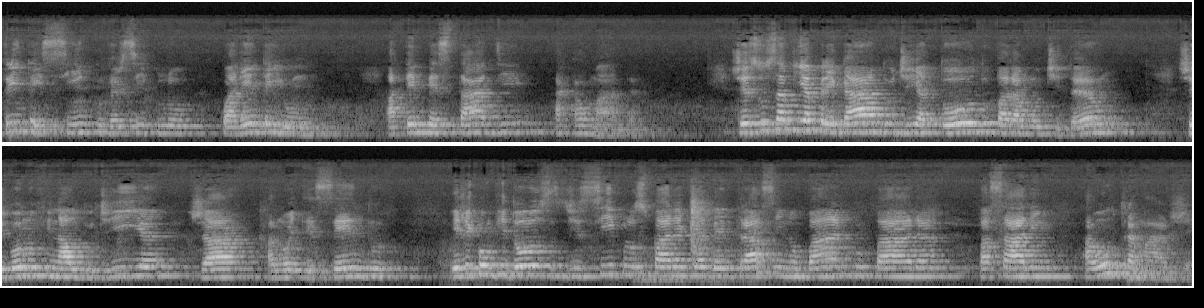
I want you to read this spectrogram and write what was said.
35, versículo 41. A tempestade acalmada. Jesus havia pregado o dia todo para a multidão. Chegou no final do dia, já anoitecendo, ele convidou os discípulos para que adentrassem no barco para passarem a outra margem.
